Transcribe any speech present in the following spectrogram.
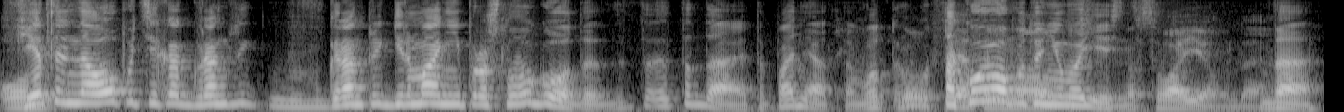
Он... Феттель на опыте, как в Гран-при, в Гран-при Германии прошлого года. Это, это да, это понятно. Вот ну, такой Феттель опыт у него есть. На своем, да. Да.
